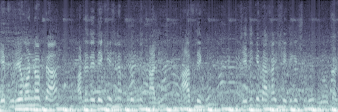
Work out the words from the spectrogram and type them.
যে পুজো মণ্ডপটা আপনাদের দেখিয়েছিলাম, পুরোপুরি খালি। আজ দেখুন, যেদিকে তাকাই সেদিকে শুধু লোক আর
